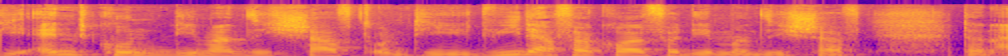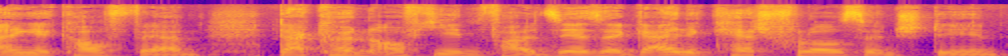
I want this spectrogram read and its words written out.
die Endkunden, die man sich schafft und die Wiederverkäufer, die man sich schafft, dann eingekauft werden. Da können auf jeden Fall sehr, sehr geile Cashflows entstehen.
